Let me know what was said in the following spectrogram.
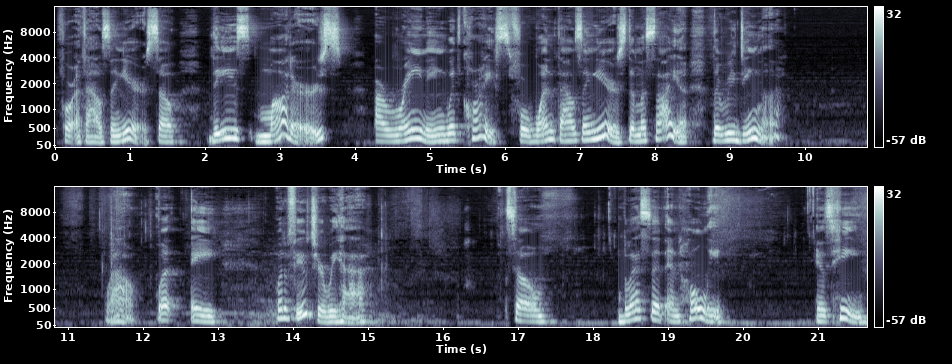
for a thousand years. So these martyrs are reigning with Christ for 1,000 years, the Messiah, the Redeemer. Wow, what a what a future we have. So blessed and holy is he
